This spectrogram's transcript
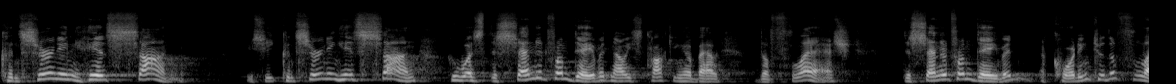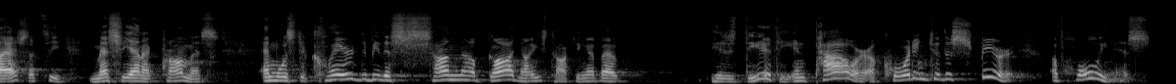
concerning his son, you see, concerning his son who was descended from David. Now he's talking about the flesh, descended from David according to the flesh. That's the messianic promise. And was declared to be the Son of God. Now he's talking about his deity in power according to the Spirit of holiness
